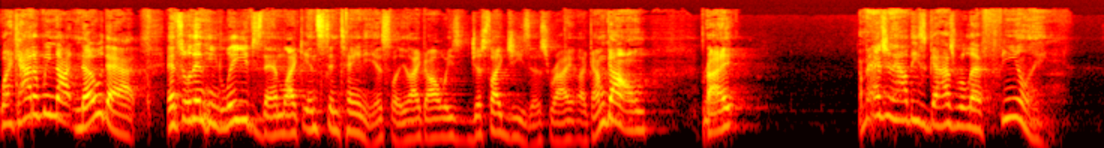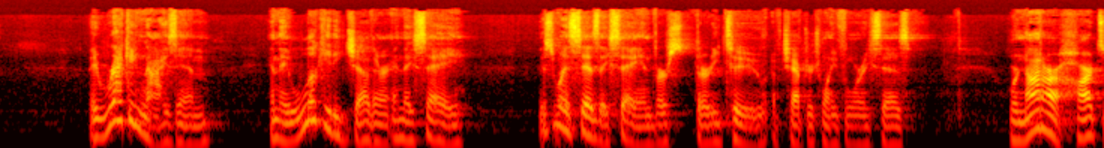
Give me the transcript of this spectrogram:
Like, how do we not know that? And so then he leaves them like instantaneously, like always, just like Jesus, right? Like, I'm gone, right? Imagine how these guys were left feeling. They recognize him and they look at each other and they say, This is what it says they say in verse 32 of chapter 24. He says, Were not our hearts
